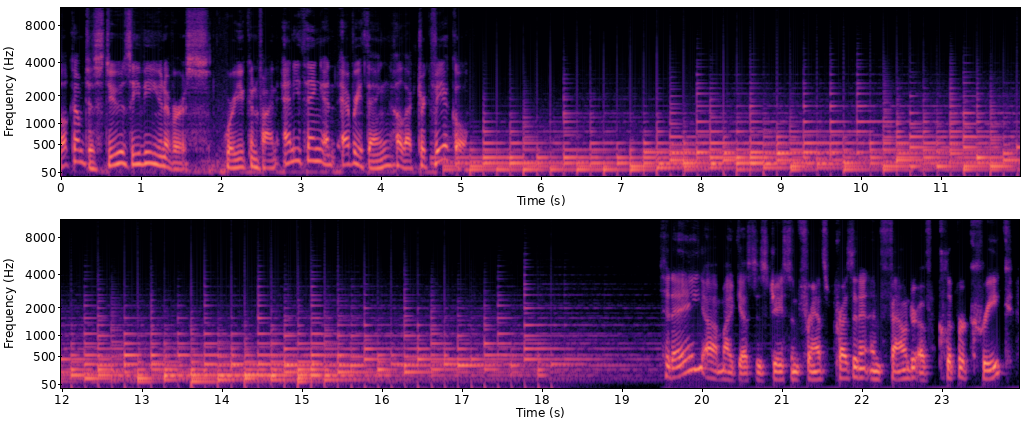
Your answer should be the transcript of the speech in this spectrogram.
Welcome to Stu's EV Universe, where you can find anything and everything electric vehicle. Today, uh, my guest is Jason France, president and founder of ClipperCreek.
